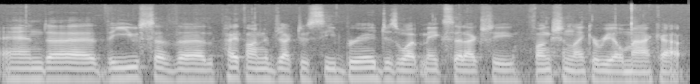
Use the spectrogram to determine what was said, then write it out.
and uh, the use of uh, the Python Objective-C bridge is what makes it actually function like a real Mac app.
